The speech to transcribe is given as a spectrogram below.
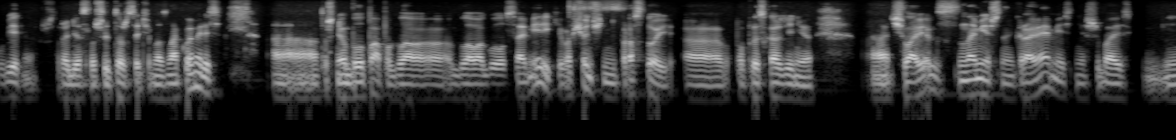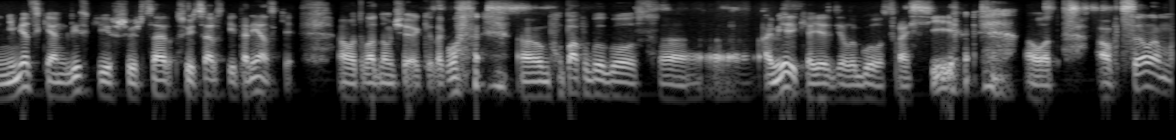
уверен, что радиослушатели тоже с этим ознакомились, а, то, что у него был папа глава, глава «Голоса Америки», вообще очень непростой а, по происхождению человек с намешанными кровями, если не ошибаюсь, немецкий, английский, швейцар, швейцарский, итальянский. А вот в одном человеке. Так вот, у папы был голос а, Америки, а я сделаю голос России. Вот. А в целом,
